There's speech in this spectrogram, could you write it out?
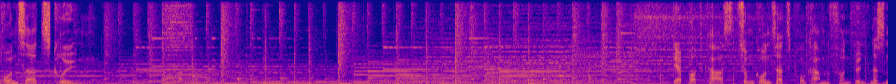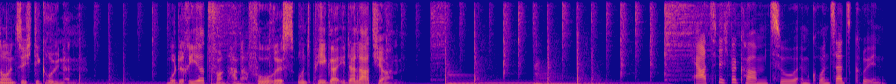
Grundsatz Grün. Der Podcast zum Grundsatzprogramm von Bündnis 90 Die Grünen. Moderiert von Hanna Foris und Pega Idalatjan. Herzlich willkommen zu Im Grundsatz Grün,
